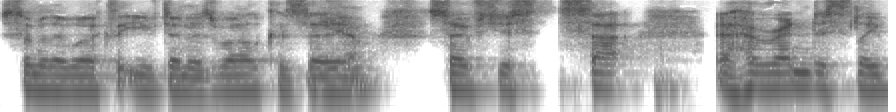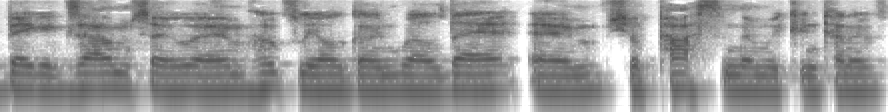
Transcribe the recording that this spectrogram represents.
some of the work that you've done as well because um, yeah. Soph's just sat a horrendously big exam. So um, hopefully, all going well there. Um, she'll pass, and then we can kind of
